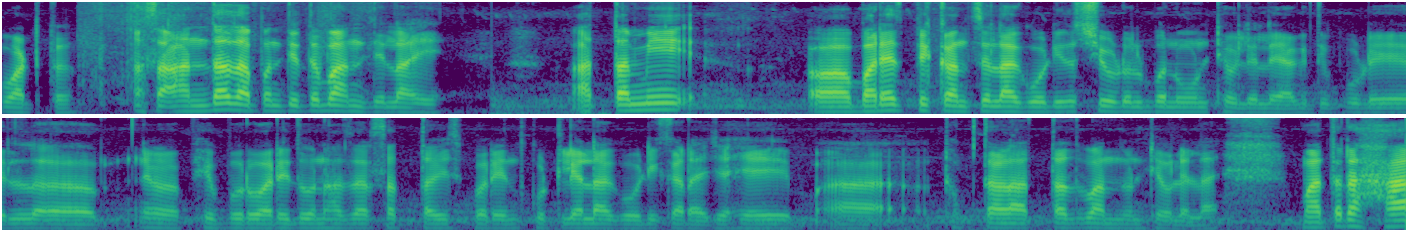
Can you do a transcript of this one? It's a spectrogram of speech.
वाटतं. असा अंदाज आपण तिथं बांधलेला आहे. आत्ता मी बऱ्याच पिकांचं लागवडीचं शेड्यूल बनवून ठेवलेलं आहे. अगदी पुढे ल- फेब्रुवारी दोन हजार सत्तावीसपर्यंत कुठल्या लागवडी करायच्या हे अ, ठोकताळा आत्ताच बांधून ठेवलेला आहे. मात्र हा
